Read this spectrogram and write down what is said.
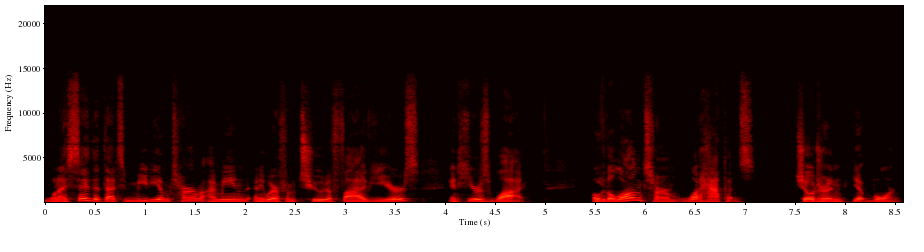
when I say that that's medium term, I mean anywhere from two to five years. And here's why. Over the long term, what happens? Children get born,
